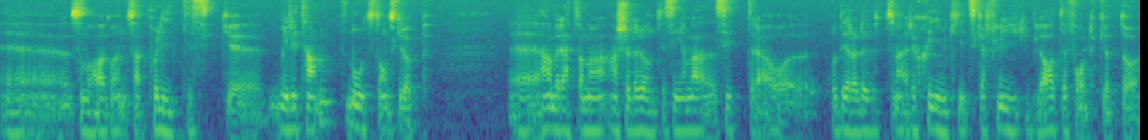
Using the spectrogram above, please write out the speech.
Eh, som var en så här politisk eh, militant motståndsgrupp. Han berättade om att han körde runt i sin gamla Citra och, och delade ut såna här regimkritiska flygblad till folket. Och,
